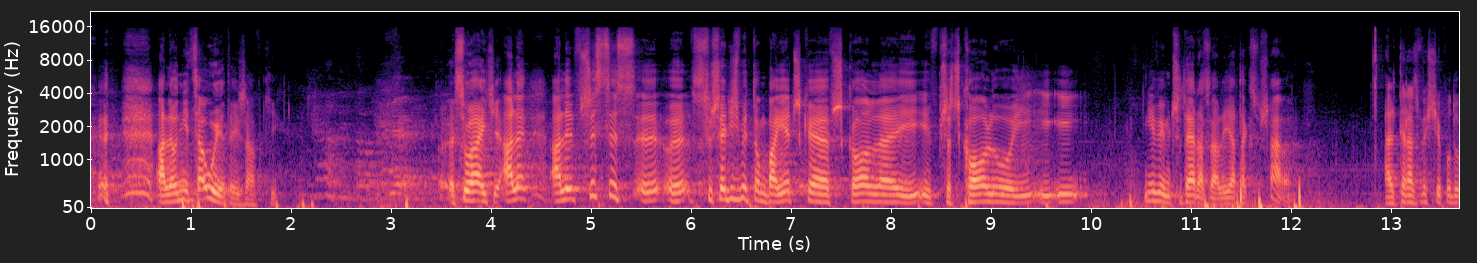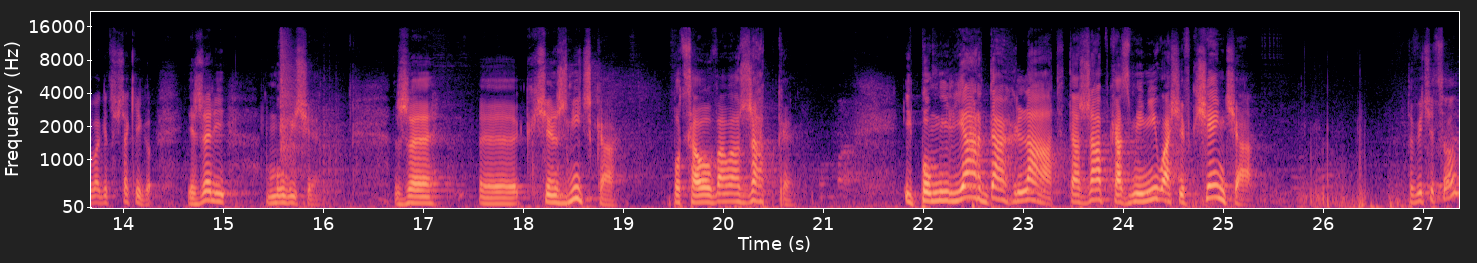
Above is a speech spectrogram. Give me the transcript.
ale on nie całuje tej żabki. Słuchajcie, ale, ale wszyscy s, y, y, słyszeliśmy tą bajeczkę w szkole i, i w przedszkolu i, i, i, nie wiem czy teraz, ale ja tak słyszałem. Ale teraz weźcie pod uwagę coś takiego. Jeżeli mówi się, że księżniczka pocałowała żabkę i po miliardach lat ta żabka zmieniła się w księcia, to wiecie co?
